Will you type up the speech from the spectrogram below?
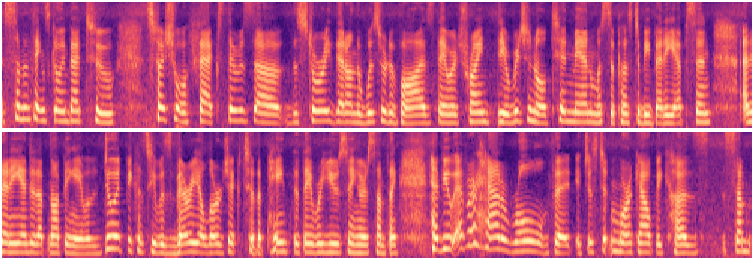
some of the things going back to special effects. There was uh, the story that on the Wizard of Oz, they were trying. The original Tin Man was supposed to be Buddy Ebsen, and then he ended up not being able to do it because he was very allergic to the paint that they were using or something. Have you ever had a role that it just didn't work out because some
